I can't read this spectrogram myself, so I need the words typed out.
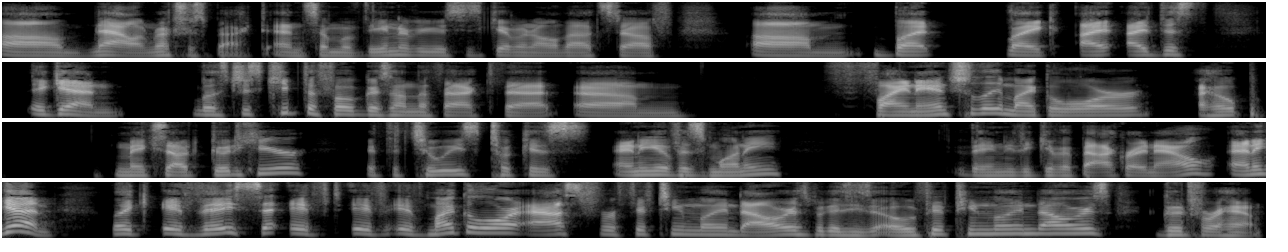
Um, now in retrospect, and some of the interviews he's given, all that stuff. Um, but like I, I just again, let's just keep the focus on the fact that um, financially, Michael Oher, I hope, makes out good here. If the Tuohys took his any of his money, they need to give it back right now. And again, like if they say if if if Michael Oher asked for fifteen million dollars because he's owed fifteen million dollars, good for him.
